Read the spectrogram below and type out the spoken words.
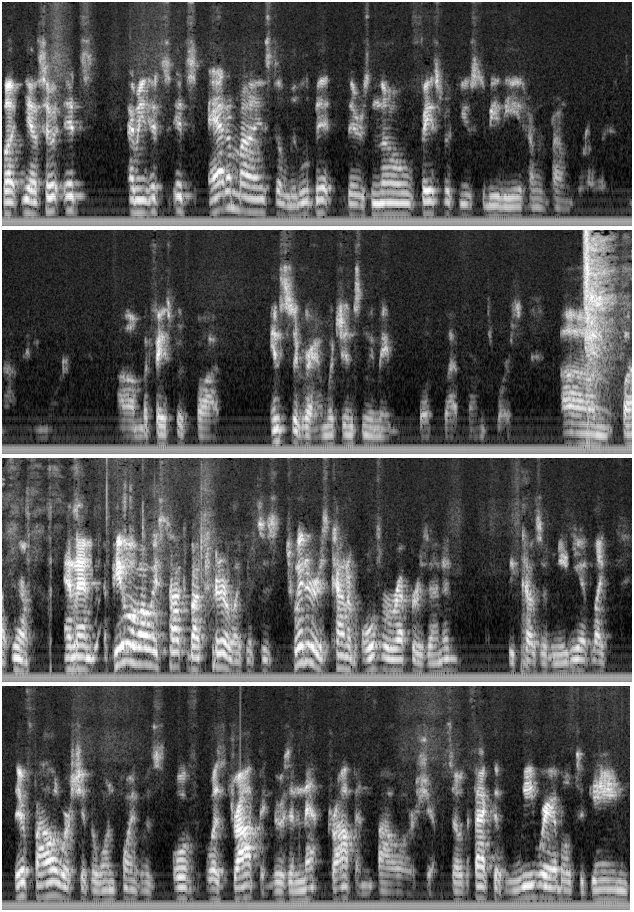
but yeah, so it's I mean it's it's atomized a little bit. There's no Facebook used to be the 800 pound gorilla. It's not anymore. Um, but Facebook bought Instagram, which instantly made both platforms worse. Um, but you know, and then people have always talked about Twitter like it's just Twitter is kind of overrepresented because of media. Like their followership at one point was over, was dropping. There was a net drop in followership. So the fact that we were able to gain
